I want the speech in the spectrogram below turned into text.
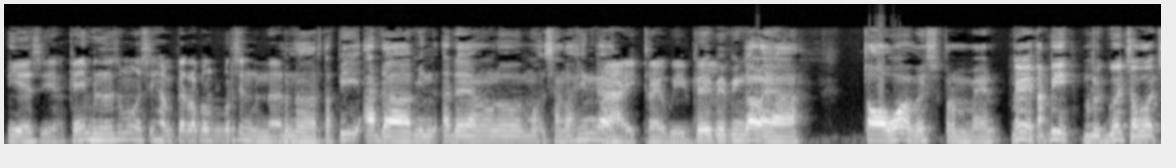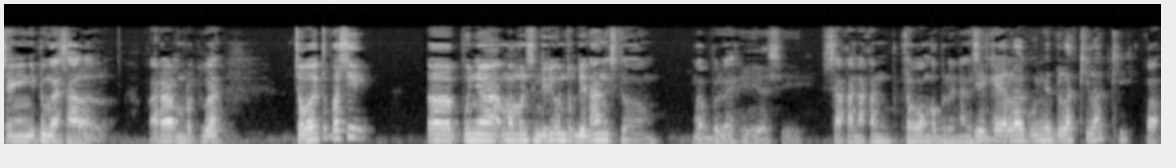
iya sih ya kayaknya bener semua sih hampir 80% benar benar, tapi ada min ada yang lo mau sanggahin nggak? cry cry baby Kayak baby enggak lah ya. Cowok wes Superman. Nih tapi menurut gua cowok cengeng itu nggak salah loh. Karena menurut gua cowok itu pasti eh, punya momen sendiri untuk dia nangis dong. Nggak boleh Iya sih. seakan-akan cowok nggak boleh nangis. Ya enggak. kayak lagunya The Laki-Laki. Pak.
